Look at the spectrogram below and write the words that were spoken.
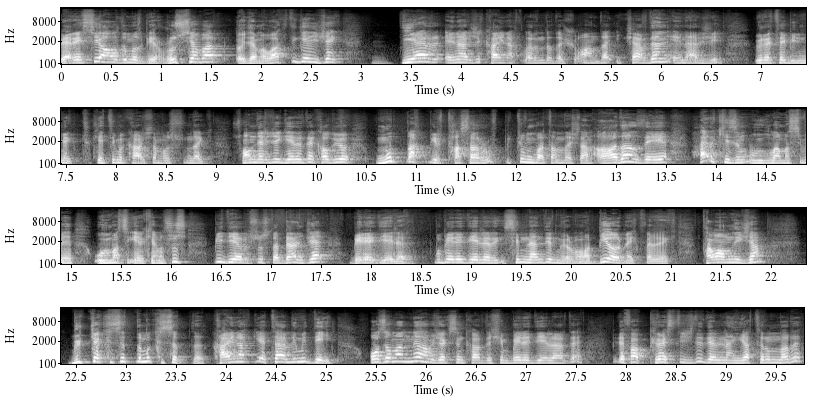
Veresi aldığımız bir Rusya var. Ödeme vakti gelecek. Diğer enerji kaynaklarında da şu anda içeriden enerji üretebilmek, tüketimi karşılama hususunda son derece geride kalıyor. Mutlak bir tasarruf bütün vatandaşların A'dan Z'ye herkesin uygulaması ve uyması gereken husus. Bir diğer husus da bence belediyelerin. Bu belediyeleri isimlendirmiyorum ama bir örnek vererek tamamlayacağım. Bütçe kısıtlı mı? Kısıtlı. Kaynak yeterli mi? Değil. O zaman ne yapacaksın kardeşim belediyelerde? Bir defa prestijli denilen yatırımları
